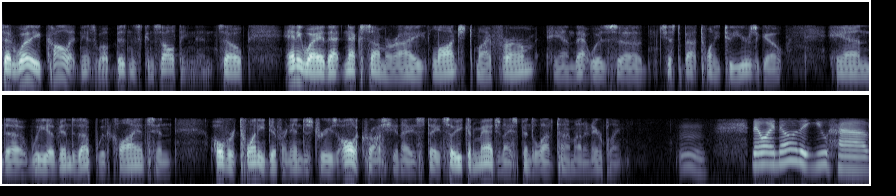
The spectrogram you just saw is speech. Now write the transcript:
said, "What do you call it?" And he said, "Well, business consulting." And so, anyway, that next summer I launched my firm, and that was uh, just about 22 years ago. And uh, we have ended up with clients in over 20 different industries all across the United States. So you can imagine I spend a lot of time on an airplane. Mm. Now, I know that you have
